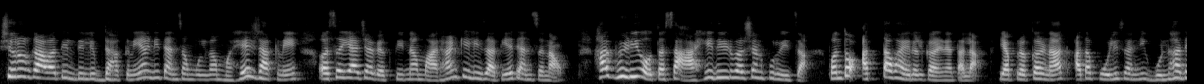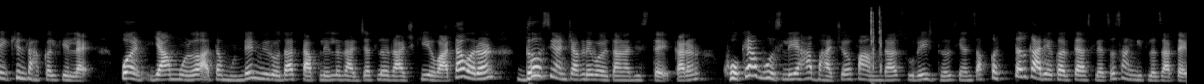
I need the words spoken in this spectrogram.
शिरूर गावातील दिलीप ढाकणे आणि त्यांचा मुलगा महेश ढाकणे असं या ज्या व्यक्तींना मारहाण केली जाते त्यांचं नाव. हा व्हिडिओ तसा आहे दीड वर्षांपूर्वीचा पण तो आत्ता व्हायरल करण्यात आला. या प्रकरणात आता पोलिसांनी गुन्हा देखील दाखल केलाय. पण यामुळं आता मुंडेंविरोधात तापलेलं राज्यातलं राजकीय वातावरण धस यांच्याकडे वळताना दिसतंय. कारण खोक्या भोसले हा भाजप आमदार सुरेश धस यांचा कट्टर कार्यकर्ता असल्याचं सांगितलं जात आहे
